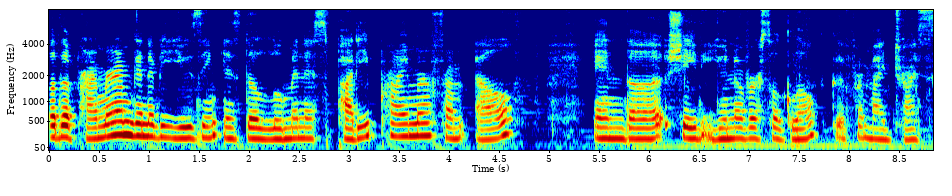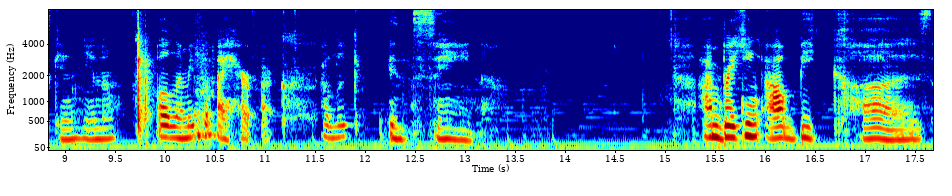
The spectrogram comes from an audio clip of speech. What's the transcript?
So the primer I'm going to be using is the Luminous Putty Primer from e.l.f in the shade Universal Glow. Good for my dry skin, you know. Oh, let me put my hair back. I look insane. I'm breaking out because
